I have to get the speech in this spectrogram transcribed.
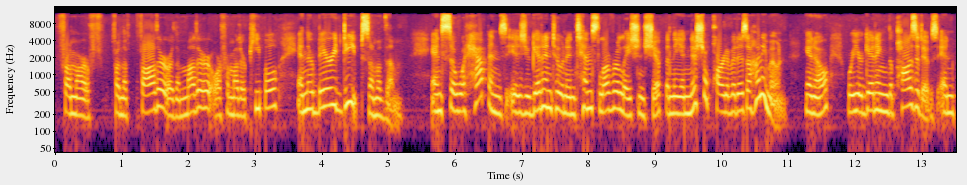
from our from the father or the mother or from other people and they're buried deep some of them. And so what happens is you get into an intense love relationship and the initial part of it is a honeymoon, you know, where you're getting the positives and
